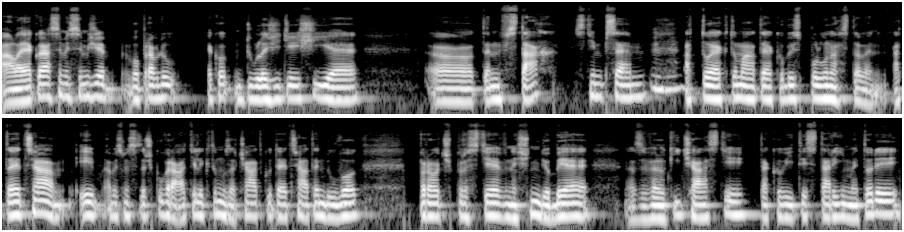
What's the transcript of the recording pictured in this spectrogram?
ale jako já si myslím, že opravdu jako důležitější je uh, ten vztah s tím psem mm-hmm. a to, jak to máte jakoby spolu nastavený. A to je třeba, i aby jsme se trošku vrátili k tomu začátku, to je třeba ten důvod, proč prostě v dnešní době z velké části takový ty staré metody,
